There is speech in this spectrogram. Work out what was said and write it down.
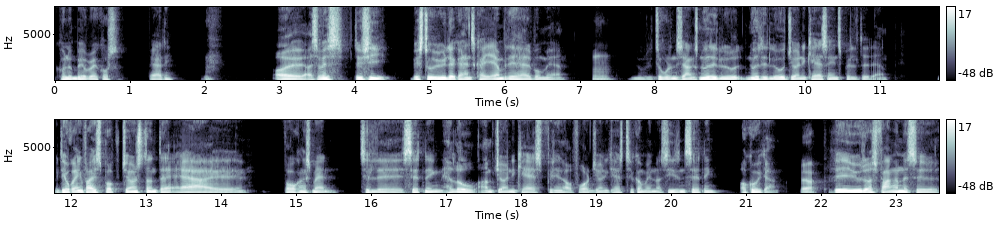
Columbia Records færdig. og øh, altså hvis, det vil sige, hvis du ødelægger hans karriere med det her album her, mm. Nu de tog den chance, nu har det lovet, nu har det lovet Johnny Cash at indspille det der. Men det er jo rent faktisk Bob Johnston, der er øh, forgangsmand til øh, sætningen Hello, I'm Johnny Cash, fordi han opfordrer Johnny Cash til at komme ind og sige den sætning og gå i gang. Ja. Det er jo også fangernes øh,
